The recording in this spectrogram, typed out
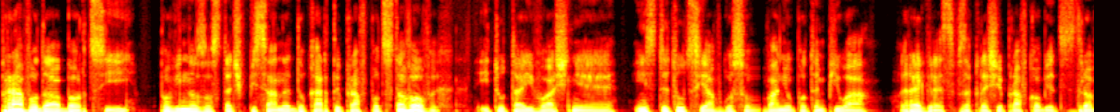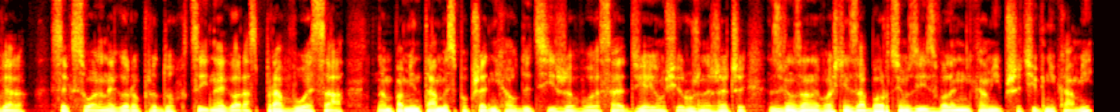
prawo do aborcji powinno zostać wpisane do karty praw podstawowych. I tutaj właśnie instytucja w głosowaniu potępiła regres w zakresie praw kobiet i zdrowia seksualnego, reprodukcyjnego oraz praw w USA. Nam pamiętamy z poprzednich audycji, że w USA dzieją się różne rzeczy związane właśnie z aborcją, z jej zwolennikami i przeciwnikami.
